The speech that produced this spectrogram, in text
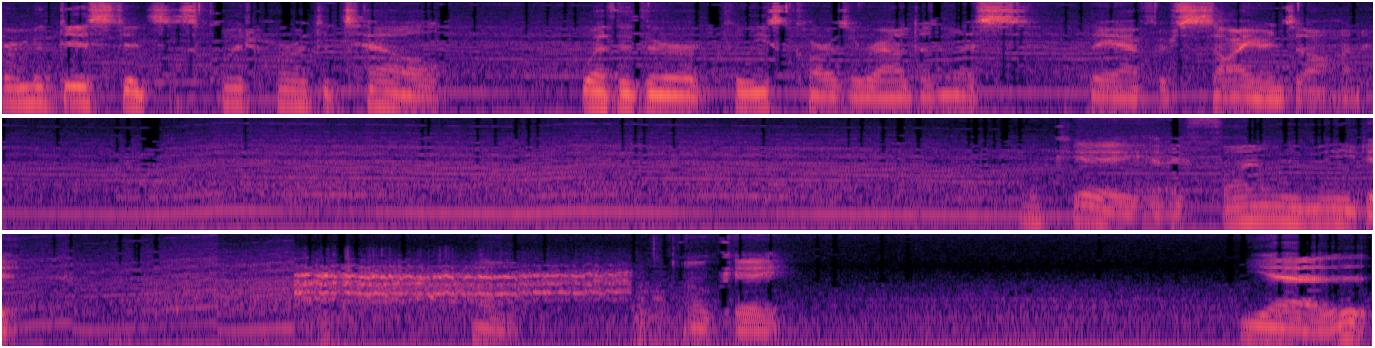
From a distance, it's quite hard to tell whether there are police cars around unless they have their sirens on. Okay, I finally made it. Oh, okay. Yeah, th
